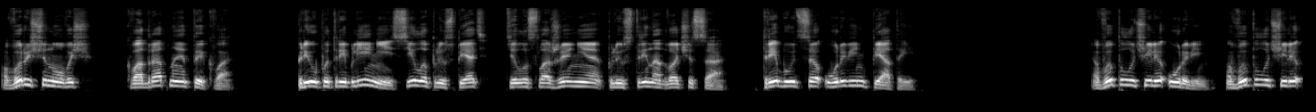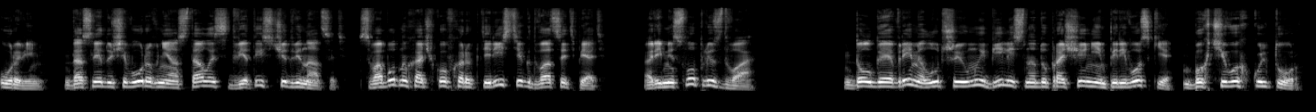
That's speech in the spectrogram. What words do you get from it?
Выращен овощ, квадратная тыква. При употреблении сила плюс 5, телосложение плюс 3 на 2 часа. Требуется уровень 5. Вы получили уровень, вы получили уровень. До следующего уровня осталось 2012. Свободных очков характеристик 25. Ремесло плюс 2. Долгое время лучшие умы бились над упрощением перевозки бахчевых культур.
